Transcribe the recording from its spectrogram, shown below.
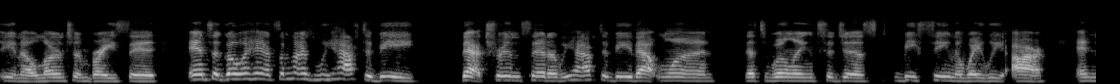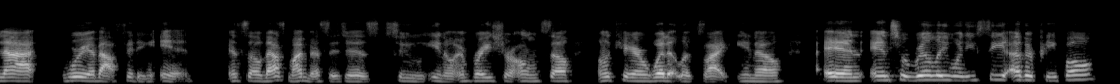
you know, learn to embrace it and to go ahead. Sometimes we have to be that trendsetter. We have to be that one that's willing to just be seen the way we are and not worry about fitting in. And so that's my message is to, you know, embrace your own self. I don't care what it looks like, you know, and and to really when you see other people,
